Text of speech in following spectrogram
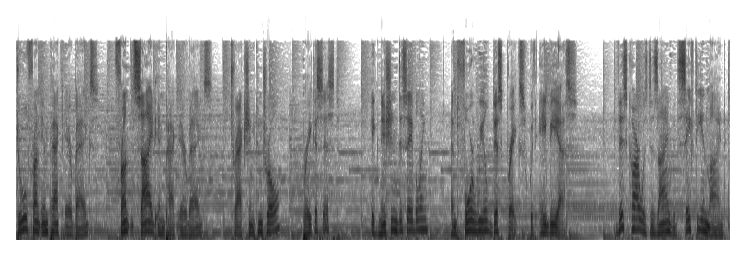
dual front impact airbags, front side impact airbags, traction control, brake assist, ignition disabling, and four-wheel disc brakes with ABS. This car was designed with safety in mind,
